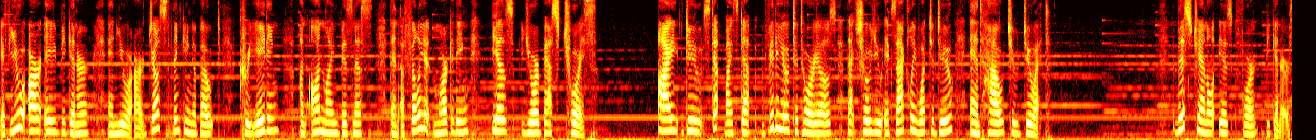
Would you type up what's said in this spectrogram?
If you are a beginner and you are just thinking about creating an online business, then affiliate marketing is your best choice. I do step-by-step video tutorials that show you exactly what to do and how to do it. This channel is for beginners.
